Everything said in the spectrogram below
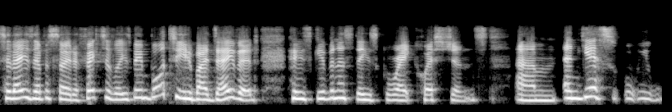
today's episode effectively has been brought to you by David, who's given us these great questions. Um, and yes, you,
